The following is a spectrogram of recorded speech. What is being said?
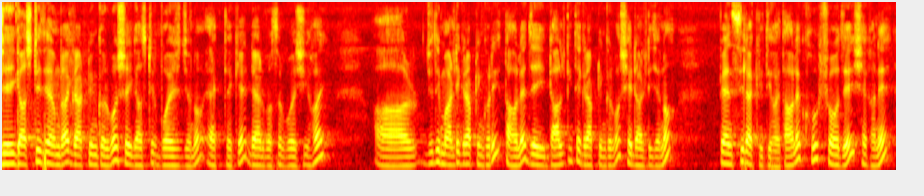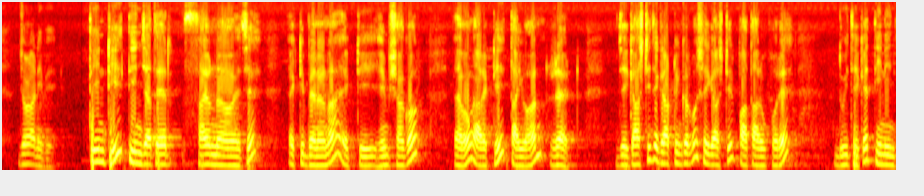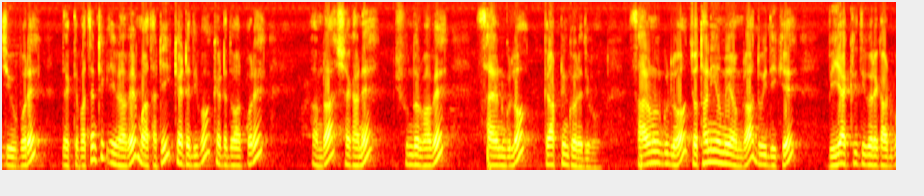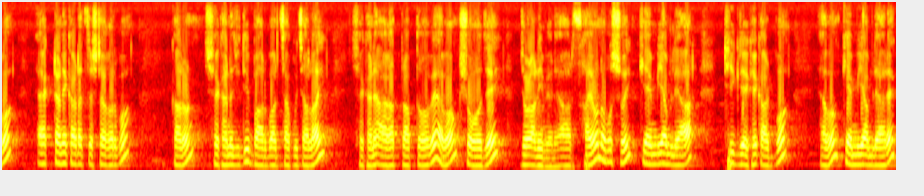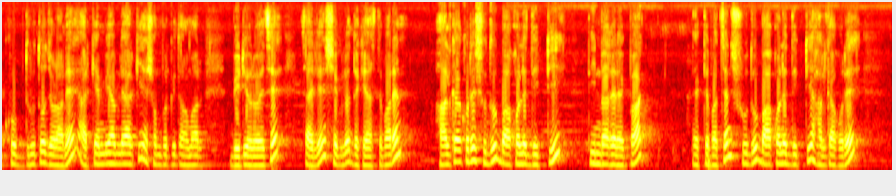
যেই গাছটিতে আমরা গ্রাফটিং করব, সেই গাছটির বয়স যেন এক থেকে দেড় বছর বয়সী হয়। আর যদি মাল্টি গ্রাফটিং করি, তাহলে যেই ডালটিতে গ্রাফটিং করব, সেই ডালটি যেন পেন্সিল আকৃতি হয়, তাহলে খুব সহজেই সেখানে জোড়া নিবে। তিনটি, তিন জাতের সায়ন নেওয়া হয়েছে, একটি ব্যানানা, একটি হিমসাগর এবং আরেকটি তাইওয়ান রেড। যে গাছটিতে গ্রাফটিং করব, সেই গাছটির পাতার উপরে দুই থেকে তিন ইঞ্চি উপরে দেখতে পাচ্ছেন, ঠিক এইভাবে মাথাটি কেটে দিব। কেটে দেওয়ার পরে আমরা সেখানে সুন্দরভাবে সায়নগুলো গ্রাফটিং করে দিব। সায়নগুলো যথানিয়মে আমরা দুই দিকে ভি আকৃতি করে কাটবো। এক টানে কাটার চেষ্টা করব, কারণ সেখানে যদি বারবার চাকু চালাই, সেখানে আঘাতপ্রাপ্ত হবে এবং সহজেই জোড়া নিবে না। আর সায়ন অবশ্যই ক্যাম্বিয়াম লেয়ার ঠিক রেখে কাটবো। এবং ক্যাম্বিয়াম লেয়ারে খুব দ্রুত জোড়া আর ক্যাম্বিয়াম লেয়ার কি? এ সম্পর্কিত আমার ভিডিও রয়েছে। চাইলে সেগুলো দেখে আসতে পারেন। হালকা করে শুধু বাকলের দিকটি তিন ভাগের এক ভাগ দেখতে পাচ্ছেন। শুধু বাকলের দিকটি হালকা করে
